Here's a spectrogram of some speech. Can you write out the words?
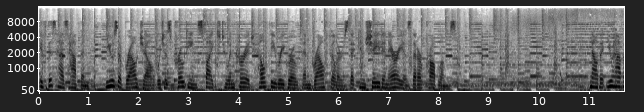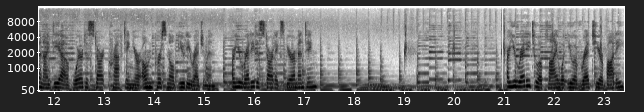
If this has happened, use a brow gel which is protein spiked to encourage healthy regrowth and brow fillers that can shade in areas that are problems. Now that you have an idea of where to start crafting your own personal beauty regimen, are you ready to start experimenting? Are you ready to apply what you have read to your body?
